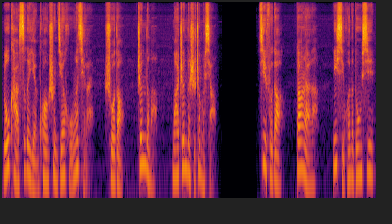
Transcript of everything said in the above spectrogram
卢卡斯的眼眶瞬间红了起来，说道：“真的吗？妈真的是这么想？”继父道：“当然了，你喜欢的东西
